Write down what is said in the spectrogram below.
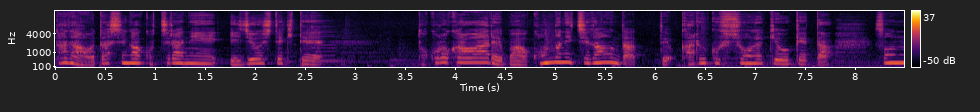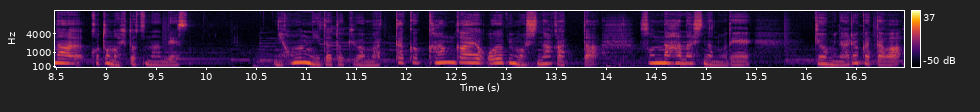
ただ私がこちらに移住してきてところからあればこんなに違うんだって軽く衝撃を受けたそんなことの一つなんです。日本にいた時は全く考え及びもしなかったそんな話なので興味のある方は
